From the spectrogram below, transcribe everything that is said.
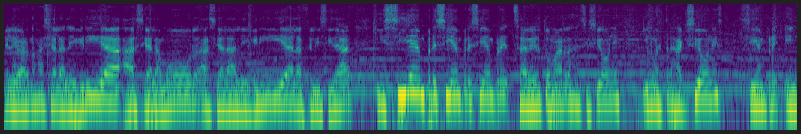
elevarnos hacia la alegría, hacia el amor, hacia la alegría, la felicidad y siempre, siempre, siempre saber tomar las decisiones y nuestras acciones siempre en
